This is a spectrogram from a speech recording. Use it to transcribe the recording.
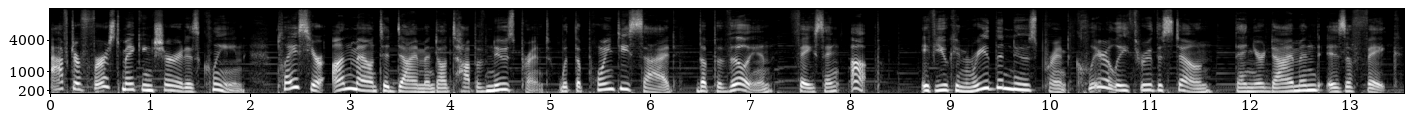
After first making sure it is clean, place your unmounted diamond on top of newsprint with the pointy side, the pavilion, facing up. If you can read the newsprint clearly through the stone, then your diamond is a fake,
